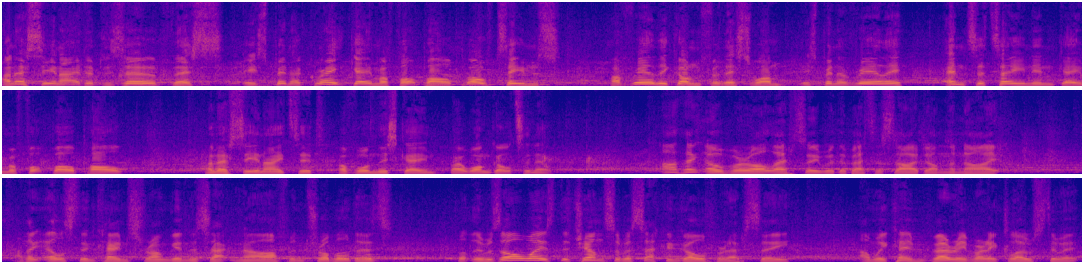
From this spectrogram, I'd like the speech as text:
And FC United have deserved this. It's been a great game of football. Both teams have really gone for this one. It's been a really entertaining game of football, Paul. And FC United have won this game by one goal to nil. I think overall FC were the better side on the night. I think Ilston came strong in the second half and troubled us, but there was always the chance of a second goal for FC, and we came very, very close to it.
